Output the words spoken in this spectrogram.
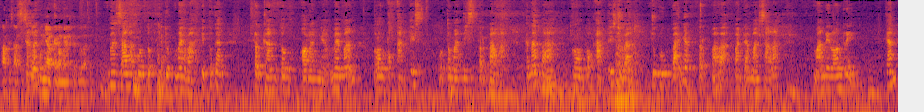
Artis-artis itu punya fenomena seperti itu masalah untuk hidup mewah itu kan tergantung orangnya. Memang kelompok artis otomatis terbawa. Kenapa? Kelompok artis juga cukup banyak terbawa pada masalah money laundering. Kan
